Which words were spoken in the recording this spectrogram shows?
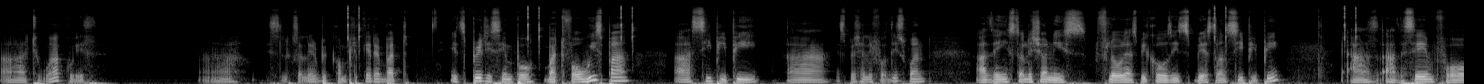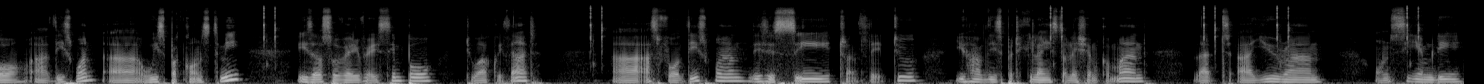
uh, to work with uh, this looks a little bit complicated but it's pretty simple but for Whisper uh, CPP uh, especially for this one uh, the installation is flawless because it's based on CPP as the same for this one Whisper const me is also very very simple to work with that. As for this one this is C translate 2 you have this particular installation command that uh, you run on cmd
